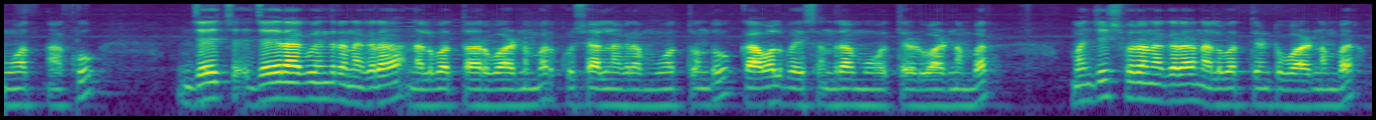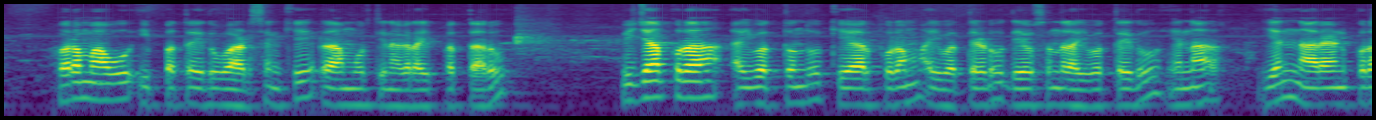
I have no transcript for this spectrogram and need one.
ಮೂವತ್ತ್ನಾಲ್ಕು ಜಯ ರಾಘವೇಂದ್ರ ನಗರ ನಲವತ್ತಾರು ವಾರ್ಡ್ ನಂಬರ್ ಕುಶಾಲನಗರ ಮೂವತ್ತೊಂದು, ಕಾವಲ್ ಬೈಸಂದ್ರ ಮೂವತ್ತೆರಡು ವಾರ್ಡ್ ನಂಬರ್, ಮಂಜೇಶ್ವರ ನಗರ ನಲವತ್ತೆಂಟು ವಾರ್ಡ್ ನಂಬರ್, ಹೊರಮಾವು ಇಪ್ಪತ್ತೈದು ವಾರ್ಡ್ ಸಂಖ್ಯೆ, ರಾಮಮೂರ್ತಿ ನಗರ ಇಪ್ಪತ್ತಾರು, ವಿಜಾಪುರ ಐವತ್ತೊಂದು ಕೆ ಆರ್ ಪುರಂ ಐವತ್ತೆರಡು, ದೇವಸಂದ್ರ ಐವತ್ತೈದು ಎನ್ ಆರ್ ಎನ್ ನಾರಾಯಣಪುರ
